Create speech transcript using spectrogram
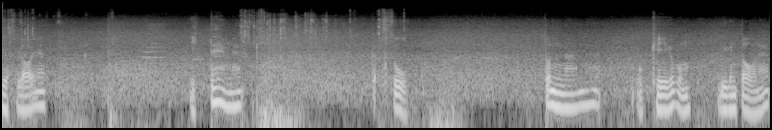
เรียบร้อยนะ อีกแต้มนะครับกะสูบต้นน้ำนะฮะโอเคครับผมดูกันต่อนะ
